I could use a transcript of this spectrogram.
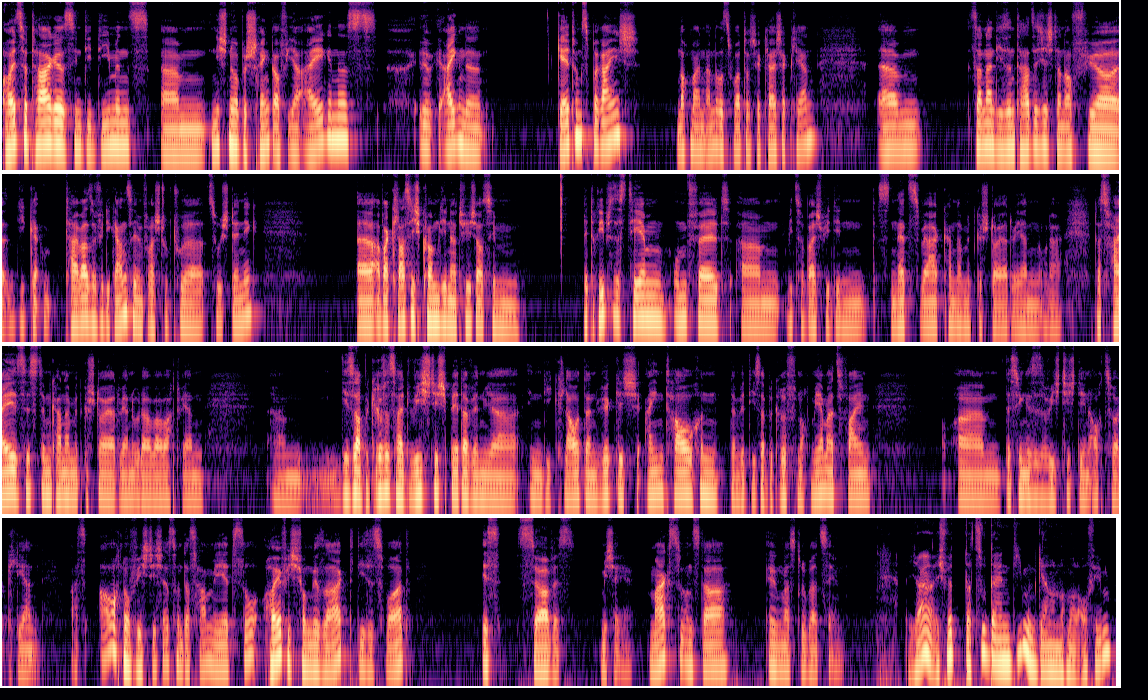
heutzutage sind die Demons ähm, nicht nur beschränkt auf ihr eigenes, äh, eigene Geltungsbereich, nochmal ein anderes Wort, das wir gleich erklären, ähm, sondern die sind tatsächlich dann auch für die, teilweise für die ganze Infrastruktur zuständig. Äh, aber klassisch kommen die natürlich aus dem Betriebssystemumfeld, ähm, wie zum Beispiel den, das Netzwerk kann damit gesteuert werden oder das File-System kann damit gesteuert werden oder überwacht werden. Ähm, dieser Begriff ist halt wichtig später, wenn wir in die Cloud dann wirklich eintauchen, dann wird dieser Begriff noch mehrmals fallen. Ähm, deswegen ist es wichtig, den auch zu erklären. Was auch noch wichtig ist, und das haben wir jetzt so häufig schon gesagt, dieses Wort, ist Service. Michael, magst du uns da irgendwas drüber erzählen? Ja, ich würde dazu deinen Demon gerne nochmal aufheben.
